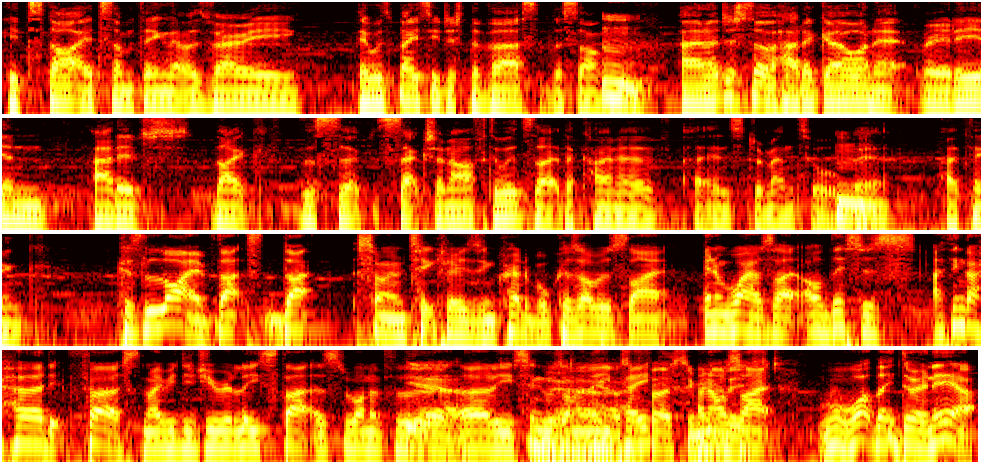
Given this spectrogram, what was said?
he'd started something that was very. It was basically just the verse of the song, Mm. and I just sort of had a go on it really, and added like the se- section afterwards, like the kind of uh, instrumental Mm. bit. I think Because live, that's that song in particular is incredible. Because I was like, in a way, I was like, oh, this is. I think I heard it first. Maybe did you release that as one of the Yeah. early singles on Yeah, an that EP? was the first thing and I was like, well, what are they doing here?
